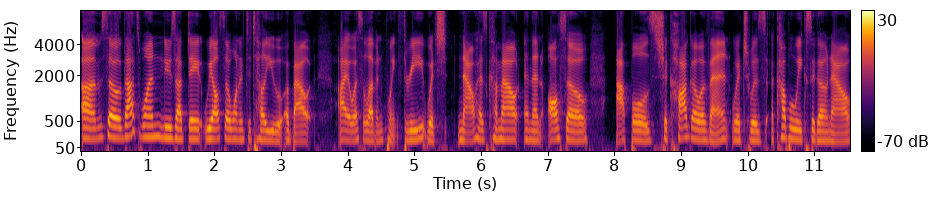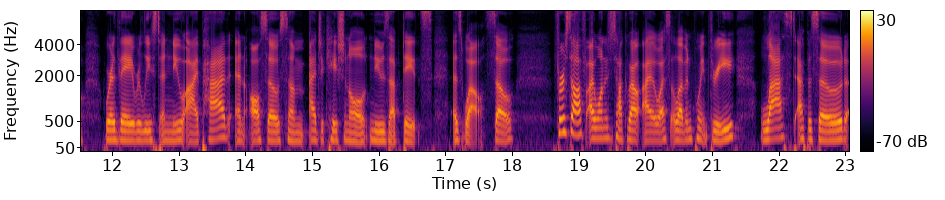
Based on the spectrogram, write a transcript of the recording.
Um, so that's one news update. We also wanted to tell you about iOS 11.3, which now has come out, and then also Apple's Chicago event, which was a couple weeks ago now, where they released a new iPad and also some educational news updates as well. So, first off, I wanted to talk about iOS 11.3 last episode,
